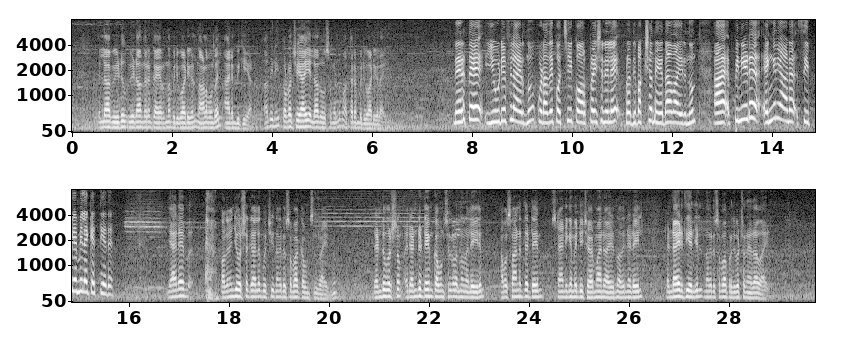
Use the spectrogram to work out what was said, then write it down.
എല്ലാ വീട് വീടാന്തരം കയറുന്ന പരിപാടികൾ നാളെ മുതൽ ആരംഭിക്കുകയാണ്. അതിനി തുടർച്ചയായി എല്ലാ ദിവസങ്ങളിലും അത്തരം പരിപാടികളായിരിക്കും. നേരത്തെ യു ഡി എഫിലായിരുന്നു കൂടാതെ കൊച്ചി കോർപ്പറേഷനിലെ പ്രതിപക്ഷ നേതാവായിരുന്നു. പിന്നീട് എങ്ങനെയാണ് സി പി എമ്മിലേക്ക് എത്തിയത്? ഞാൻ പതിനഞ്ച് വർഷക്കാലം കൊച്ചി നഗരസഭാ കൗൺസിലറായിരുന്നു. രണ്ട് വർഷം രണ്ട് ടൈം കൗൺസിലർ എന്ന നിലയിലും അവസാനത്തെ ടൈം സ്റ്റാൻഡിംഗ് കമ്മിറ്റി ചെയർമാനുമായിരുന്നു അതിനിടയിൽ രണ്ടായിരത്തി അഞ്ചിൽ നഗരസഭാ പ്രതിപക്ഷ നേതാവായിരുന്നു.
